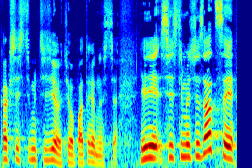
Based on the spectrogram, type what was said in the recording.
как систематизировать его потребности. И систематизации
